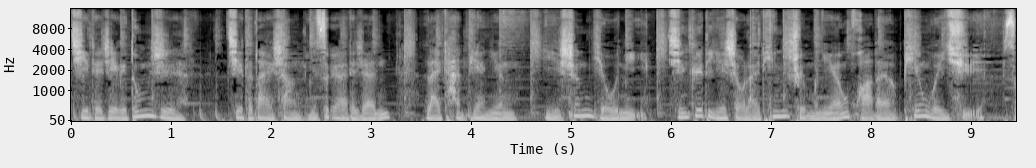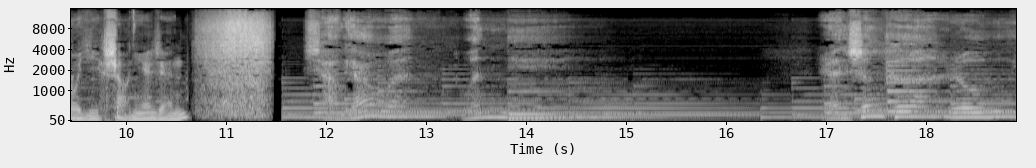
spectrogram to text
记得这个冬日。记得带上你最爱的人来看电影《一生有你》。新歌第一首来听《水木年华》的片尾曲，所以少年人。想要问问你，人生可如意？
